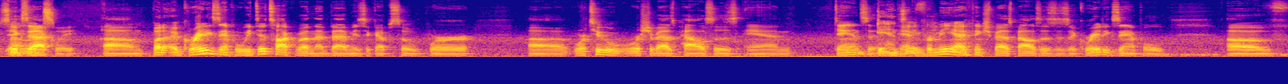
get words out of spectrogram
So exactly. Um, but a great example we did talk about in that bad music episode were uh, were two were Shabazz Palaces and Danzig. Danzig. And for me, I think Shabazz Palaces is a great example of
